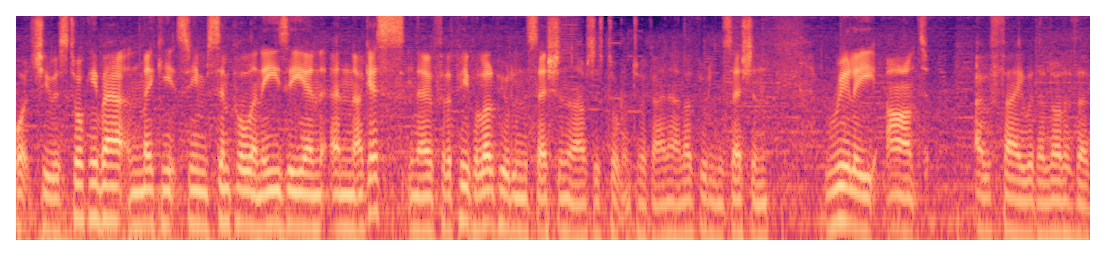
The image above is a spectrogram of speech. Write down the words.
what she was talking about and making it seem simple and easy. And, and I guess, you know, for the people, a lot of people in the session, and I was just talking to a guy now, a lot of people in the session really aren't au fait with a lot of the,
